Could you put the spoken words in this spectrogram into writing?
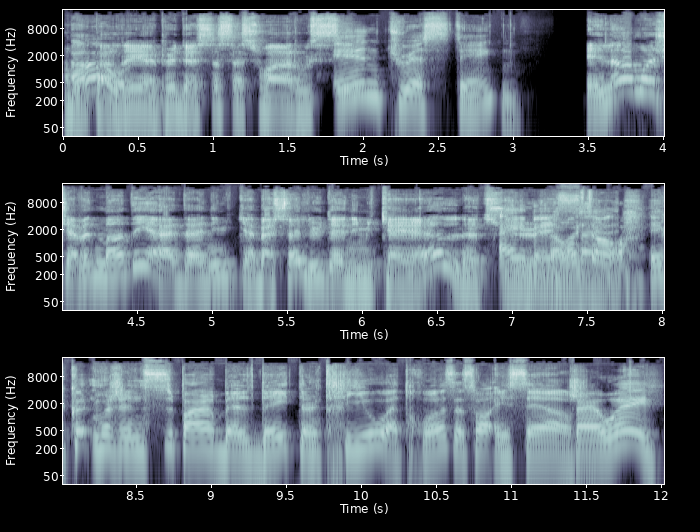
On va Oh. parler un peu de ça ce soir aussi. Interesting. Et là, moi, j'avais demandé à Danny Michael. Ben, salut, Danny Michael. Tu... Hey, ben, Ben ouais, ça- ça- écoute, moi j'ai une super belle date, un trio à trois ce soir. Et Serge, Ben oui.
